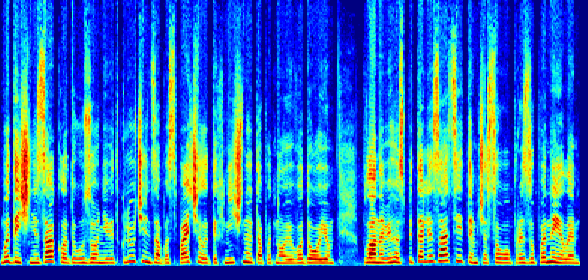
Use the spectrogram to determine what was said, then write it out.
медичні заклади у зоні відключень забезпечили технічною та питною водою. Планові госпіталізації тимчасово призупинили.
